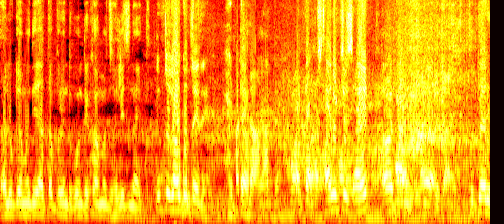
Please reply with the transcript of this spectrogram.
तालुक्यामध्ये आतापर्यंत कोणते काम झालेच नाहीत. तुमचं गाव कोणतं आहे ते? हट्टा. हट्टा. स्थानिकचेच आहेत? तुतारी.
